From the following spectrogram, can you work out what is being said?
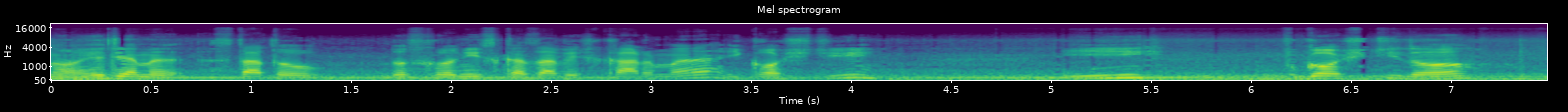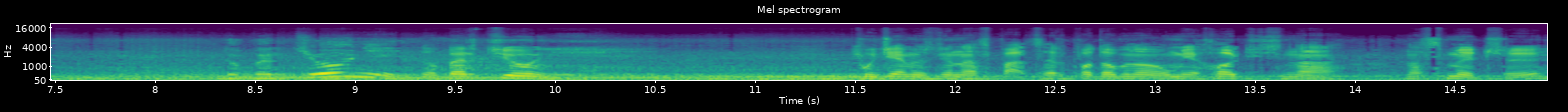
No, jedziemy z tatą do schroniska zawieźć karmę i kości i w gości do, Do Berciuni. do Berciuni. Pójdziemy z nią na spacer. Podobno umie chodzić na, na smyczy.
